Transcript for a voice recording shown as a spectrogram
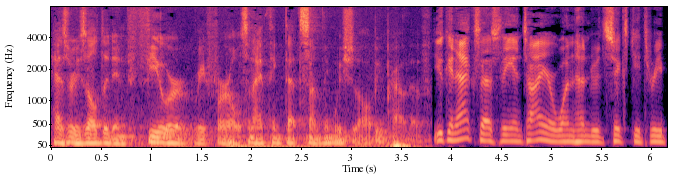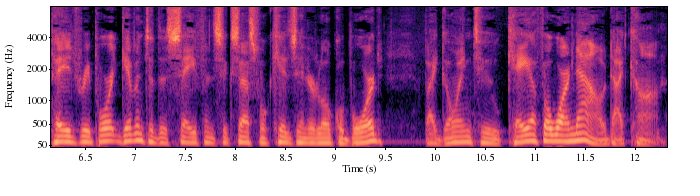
has resulted in fewer referrals, and I think that's something we should all be proud of. You can access the entire 163 page report given to the Safe and Successful Kids Interlocal Board by going to kfornow.com.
